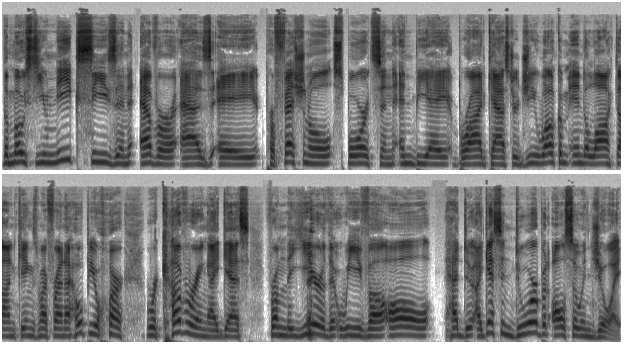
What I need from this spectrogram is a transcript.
the most unique season ever as a professional sports and NBA broadcaster. G, welcome into Locked On Kings, my friend. I hope you are recovering, I guess, from the year that we've uh, all had to, I guess, endure, but also enjoy.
